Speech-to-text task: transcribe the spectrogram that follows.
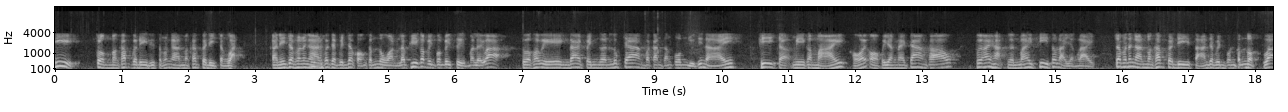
ที่กรมบังคับคดีหรือสำนักงานบังคับคดีจังหวัด อันนี้เจ้าพนักงานค่ะก็จะเป็นเจ้าของสำนวน แล้วพี่ก็เป็นคนไปสืบมาเลยว่า ตัวเขาเองได้เป็นเงินลูกจ้างประกันสังคมอยู่ที่ไหน พี่จะมีกำหมายขอให้ออกไปยังนายจ้างเขาเพื่อให้หักเงินมาให้พี่เท่าไหร่อย่างไร เจ้าพนักงานบังคับคดีศาลจะเป็นคนกำหนดว่า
